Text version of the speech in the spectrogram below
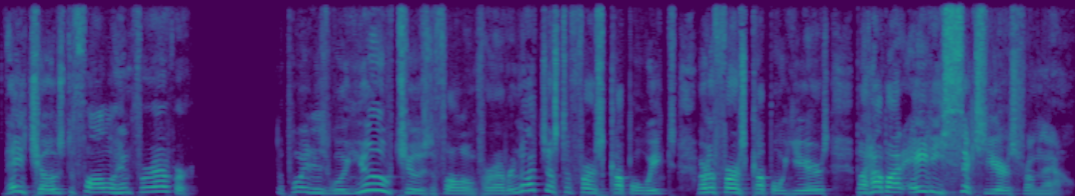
They chose to follow him forever. The point is, will you choose to follow him forever? Not just the first couple weeks or the first couple years, but how about 86 years from now?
